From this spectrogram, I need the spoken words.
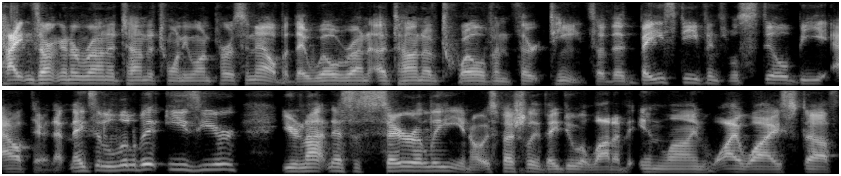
Titans aren't going to run a ton of 21 personnel, but they will run a ton of 12 and 13. So the base defense will still be out there. That makes it a little bit easier. You're not necessarily, you know, especially they do a lot of inline YY stuff.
